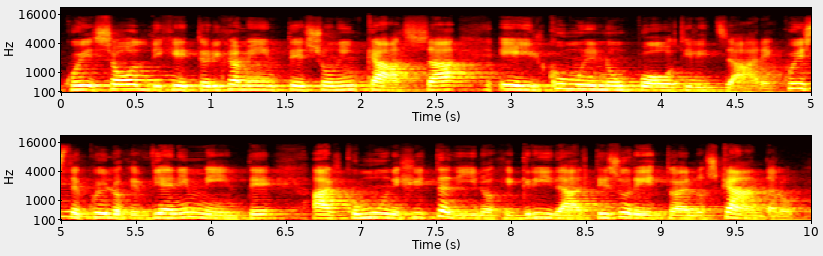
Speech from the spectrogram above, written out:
quei soldi che teoricamente sono in cassa e il comune non può utilizzare. Questo è quello che viene in mente al comune cittadino che grida al tesoretto e allo scandalo.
